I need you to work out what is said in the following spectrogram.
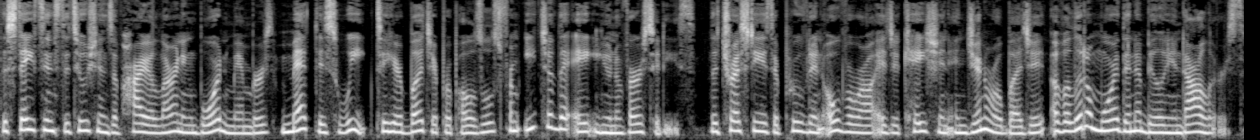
The state's institutions of higher learning board members met this week to hear budget proposals from each of the eight universities. The trustees approved an overall education and general budget of a little more than a billion dollars.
